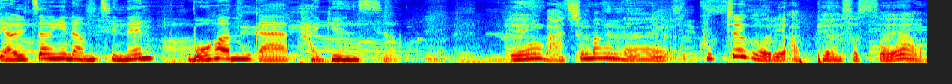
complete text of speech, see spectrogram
열정이 넘치는 모험가 박윤수. 여행 마지막 날 국제거리 앞이었었어요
